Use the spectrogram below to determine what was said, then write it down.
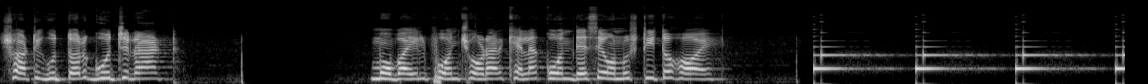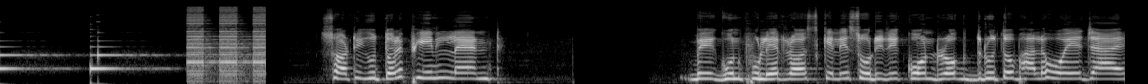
সঠিক উত্তর, গুজরাট। মোবাইল ফোন ছোড়ার খেলা কোন দেশে অনুষ্ঠিত হয়? সঠিক উত্তরে, ফিনল্যান্ড। বেগুন ফুলের রস খেলে শরীরে কোন রোগ দ্রুত ভালো হয়ে যায়?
